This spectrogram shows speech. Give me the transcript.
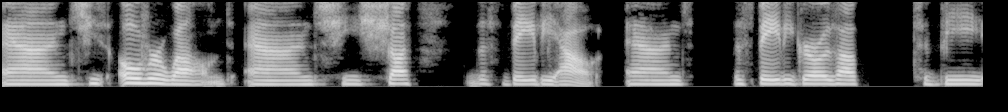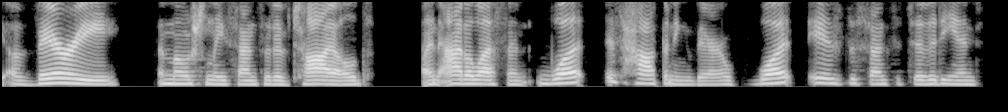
and she's overwhelmed and she shuts this baby out. And this baby grows up to be a very emotionally sensitive child, an adolescent. What is happening there? What is the sensitivity? And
